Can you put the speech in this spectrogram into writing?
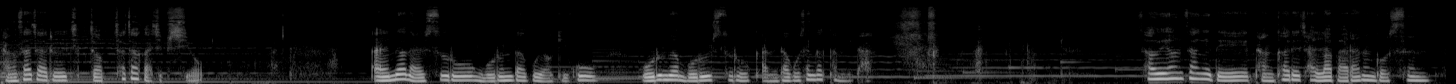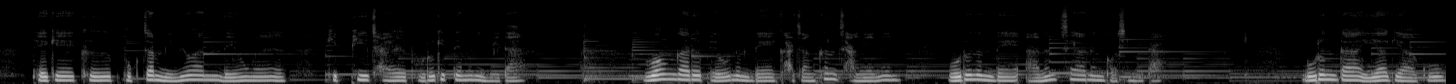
당사자를 직접 찾아가십시오. 알면 알수록 모른다고 여기고 모르면 모를수록 안다고 생각합니다. 사회 현상에 대해 단칼에 잘라 말하는 것은 대개 그 복잡 미묘한 내용을 깊이 잘 모르기 때문입니다. 무언가를 배우는데 가장 큰 장애는 모르는데 아는 채 하는 것입니다. 모른다 이야기하고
